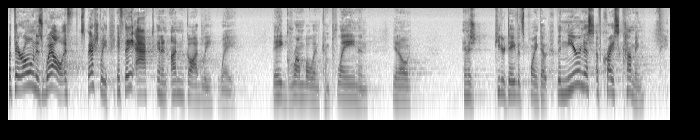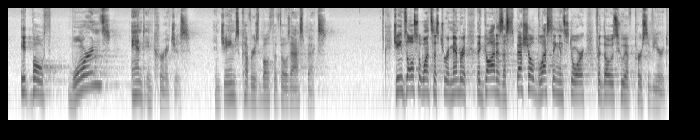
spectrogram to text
but their own as well, if, especially if they act in an ungodly way. They grumble and complain, and, you know, and as Peter Davids point out, the nearness of Christ's coming, it both warns and encourages. And James covers both of those aspects. James also wants us to remember that God has a special blessing in store for those who have persevered.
